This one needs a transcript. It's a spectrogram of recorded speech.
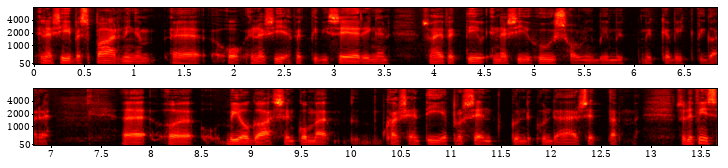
energibesparingen eh, och energieffektiviseringen, så effektiv energihushållning blir mycket viktigare. Eh, biogasen kommer kanske en 10 procent kunde, kunde ersätta. Så det finns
